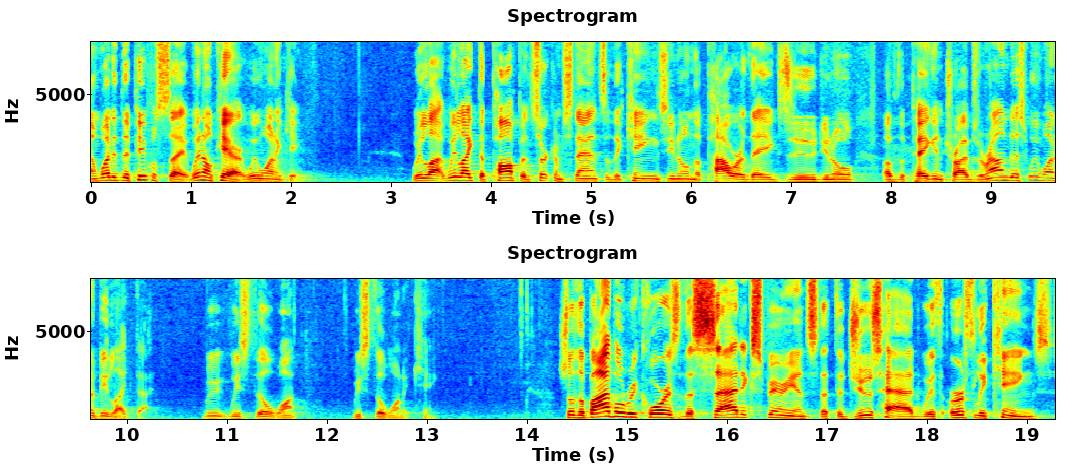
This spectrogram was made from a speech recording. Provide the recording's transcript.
And what did the people say? We don't care, we want a king. We like, we like the pomp and circumstance of the kings you know, and the power they exude you know, of the pagan tribes around us. We want to be like that. We, we, still want, we still want a king. So the Bible records the sad experience that the Jews had with earthly kings,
